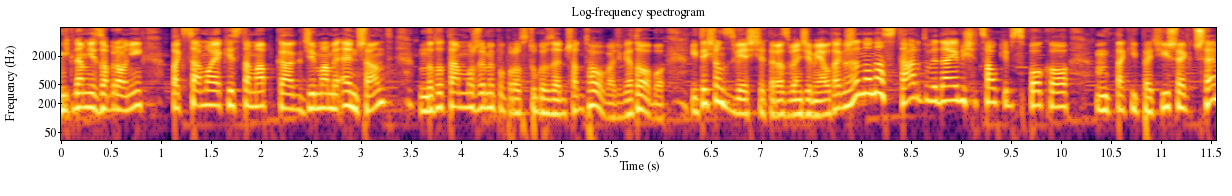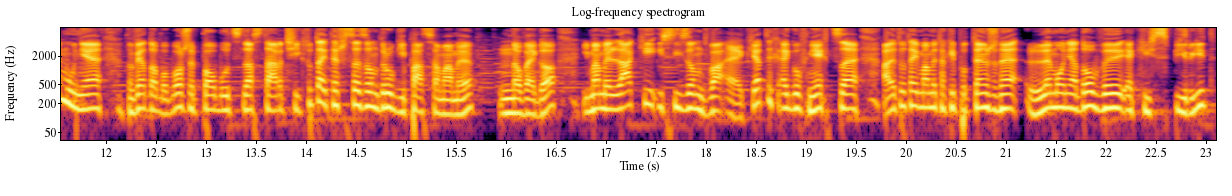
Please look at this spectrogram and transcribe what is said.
Nikt nam nie zabroni. Tak samo jak jest ta mapka, gdzie mamy enchant, no to tam możemy po prostu go zenchantować, wiadomo. I 1200 teraz będzie miał, także no na start wydaje mi się całkiem spoko mm, taki peciszek. Czemu nie? No wiadomo, może pomóc dla starcik. Tutaj też sezon drugi pasa mamy nowego i mamy Lucky i Season 2 egg. Ja tych eggów nie chcę, ale tutaj mamy takie potężne lemoniadowy jakiś spirit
